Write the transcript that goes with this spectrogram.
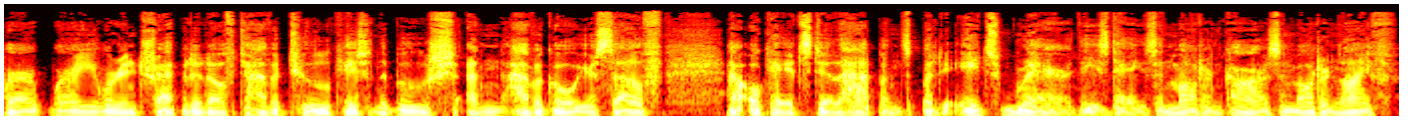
where, where you were intrepid enough to have a toolkit in the boot and have a go yourself. Uh, okay, it still happens, but it's rare these days in modern cars and modern life.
